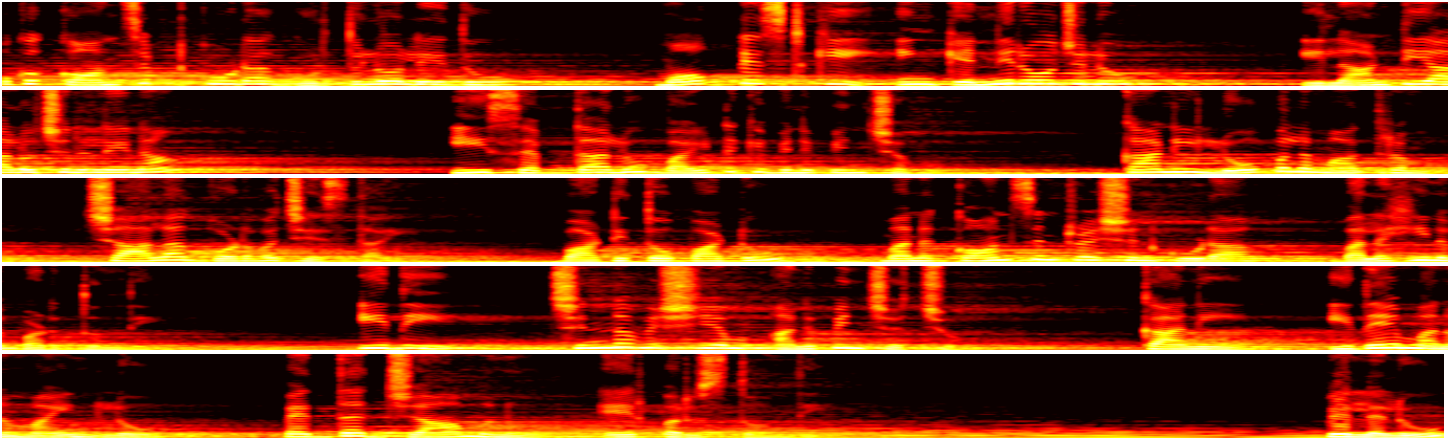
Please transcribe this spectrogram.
ఒక కాన్సెప్ట్ కూడా గుర్తులో లేదు. మాక్ టెస్ట్కి ఇంకెన్ని రోజులు? ఇలాంటి ఆలోచనలేనా? ఈ శబ్దాలు బయటకి వినిపించవు. కానీ లోపల మాత్రం చాలా గొడవ చేస్తాయి. వాటితో పాటు మన కాన్సన్ట్రేషన్ కూడా బలహీనపడుతుంది. ఇది చిన్న విషయం అనిపించచ్చు. కానీ ఇదే మన మైండ్లో పెద్ద జామును ఏర్పరుస్తోంది. పిల్లలు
